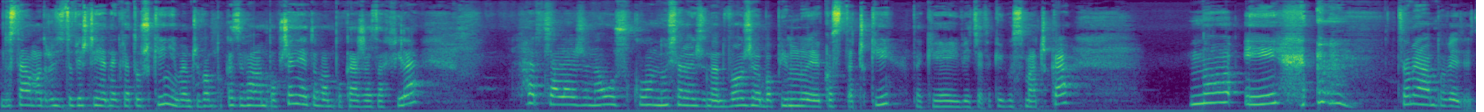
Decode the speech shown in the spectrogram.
dostałam od rodziców jeszcze jedne kwiatuszki, nie wiem czy Wam pokazywałam poprzednie, to Wam pokażę za chwilę. Hercia leży na łóżku, Nusia leży na dworze, bo pilnuje kosteczki, takiej, wiecie, takiego smaczka. No i co miałam powiedzieć?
